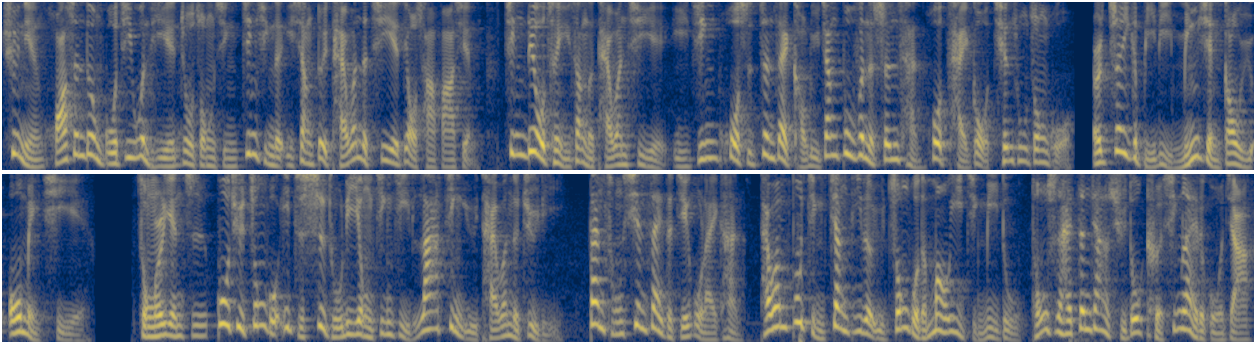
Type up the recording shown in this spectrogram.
去年，华盛顿国际问题研究中心进行了一项对台湾的企业调查，发现近六成以上的台湾企业已经或是正在考虑将部分的生产或采购迁出中国，而这一个比例明显高于欧美企业。总而言之，过去中国一直试图利用经济拉近与台湾的距离，但从现在的结果来看，台湾不仅降低了与中国的贸易紧密度，同时还增加了许多可信赖的国家。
